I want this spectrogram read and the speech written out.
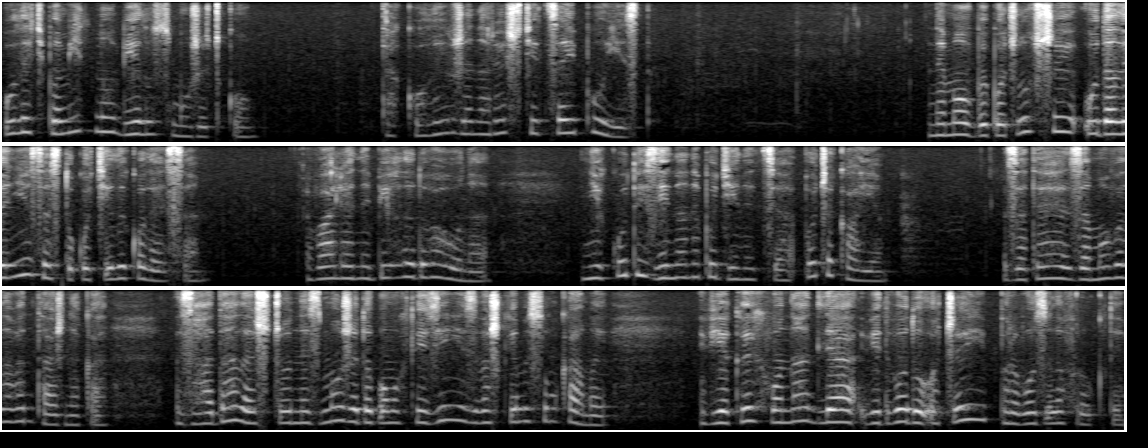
у ледь помітну білу смужечку. Та коли вже нарешті цей поїзд? Немов би почувши, удалині застукотіли колеса. Валя не бігла до вагона. Нікуди Зіна не подінеться, почекає. Зате замовила вантажника. Згадала, що не зможе допомогти Зіні з важкими сумками, в яких вона для відводу очей привозила фрукти.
